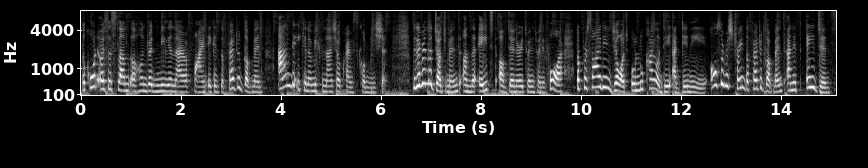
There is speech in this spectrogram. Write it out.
the court also slammed a 100 million naira fine against the federal government and the Economic Financial Crimes Commission. Delivering the judgment on the 8th of January 2024, the presiding judge Olukayode Adeniyi also restrained the federal government and its agents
